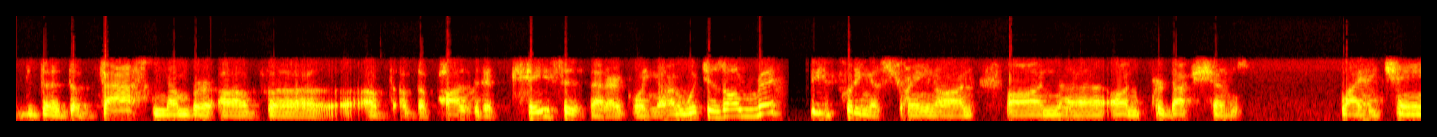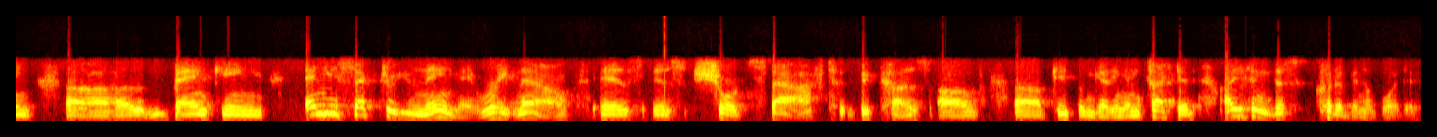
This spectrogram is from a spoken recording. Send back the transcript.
the the vast number of, uh, of, of the positive cases that are going on, which is already putting a strain on on uh, on productions, supply chain, uh, banking, any sector you name it right now is is short staffed because of uh, people getting infected. I think this could have been avoided.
